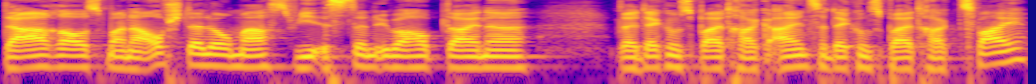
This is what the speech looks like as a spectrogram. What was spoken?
daraus mal eine Aufstellung machst, wie ist denn überhaupt deine, dein Deckungsbeitrag 1 und Deckungsbeitrag 2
